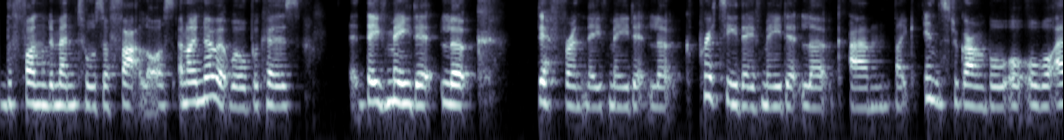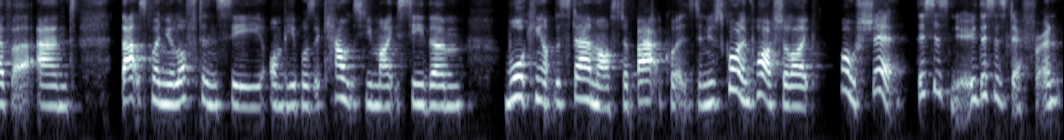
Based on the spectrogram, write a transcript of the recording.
the fundamentals of fat loss and i know it will because they've made it look different they've made it look pretty they've made it look um, like instagrammable or, or whatever. And that's when you'll often see on people's accounts you might see them walking up the stairmaster backwards and you're scrolling past you're like oh shit this is new this is different.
